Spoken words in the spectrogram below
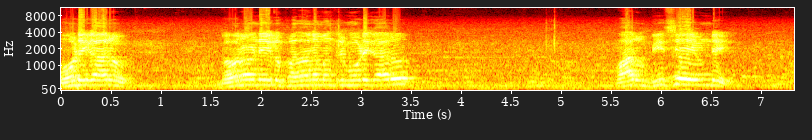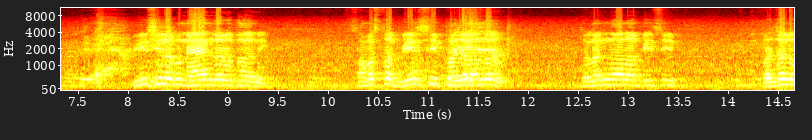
మోడీ గారు గౌరవనీయులు ప్రధానమంత్రి మోడీ గారు వారు బీసీ అయి ఉండి బీసీలకు న్యాయం జరుగుతుందని సమస్త బీసీ ప్రజలందరూ తెలంగాణ బీసీ ప్రజలు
